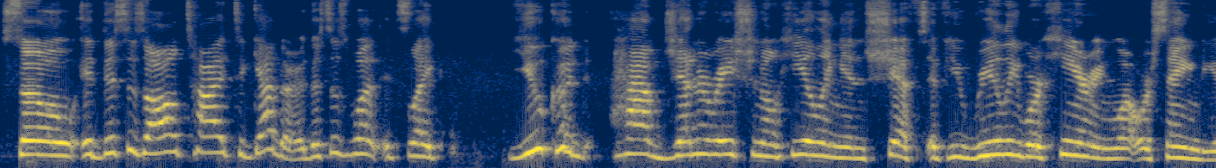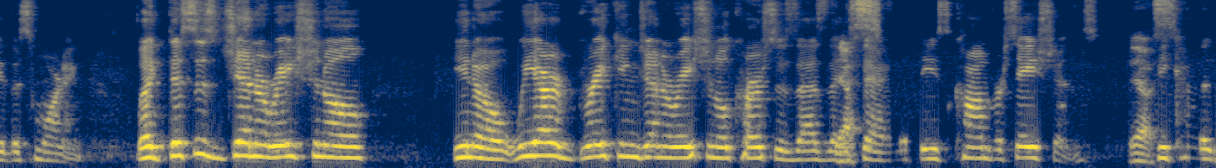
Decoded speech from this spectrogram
So it, this is all tied together. This is what it's like. You could have generational healing and shifts if you really were hearing what we're saying to you this morning. Like this is generational, you know, we are breaking generational curses, as they yes. say, with these conversations. Yes. Because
